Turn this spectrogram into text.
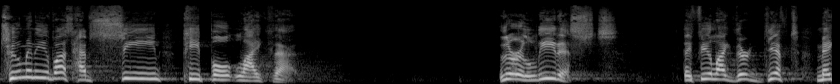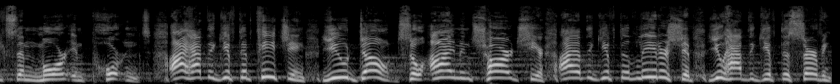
too many of us have seen people like that. They're elitists. They feel like their gift makes them more important. I have the gift of teaching. You don't. So I'm in charge here. I have the gift of leadership. You have the gift of serving.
